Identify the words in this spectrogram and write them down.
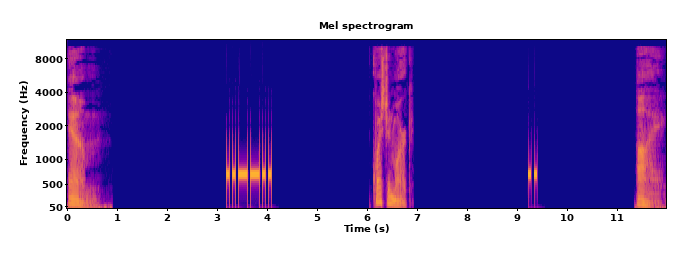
M. Question mark. I.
